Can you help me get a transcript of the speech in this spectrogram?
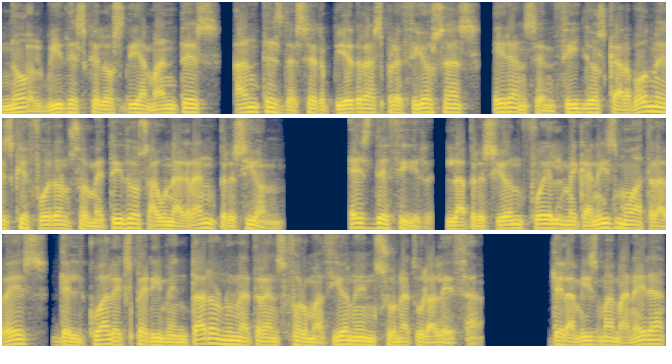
No olvides que los diamantes, antes de ser piedras preciosas, eran sencillos carbones que fueron sometidos a una gran presión. Es decir, la presión fue el mecanismo a través del cual experimentaron una transformación en su naturaleza. De la misma manera,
